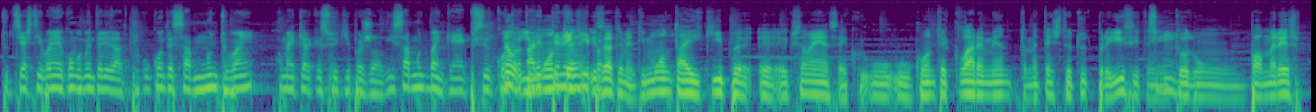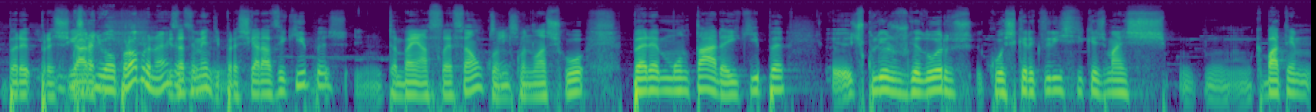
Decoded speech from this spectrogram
tu disseste bem a complementaridade, porque o Conte sabe muito bem como é que quer que a sua equipa jogue e sabe muito bem quem é que precisa de Não, contratar e e, monta, de ter na equipa. exatamente, e monta a equipa, eh, a questão é essa, é que o, o Conte claramente também tem estatuto para isso e tem Sim. todo um palmarés para, para Mas chegar ganhou ele próprio, não é? Exatamente, e para chegar às equipas, também à seleção, quando, sim. quando lá chegou, para montar a equipa, escolher os jogadores com as características mais hum, que batem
